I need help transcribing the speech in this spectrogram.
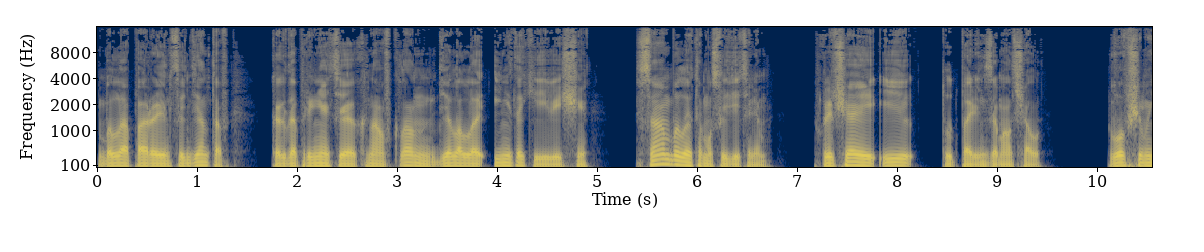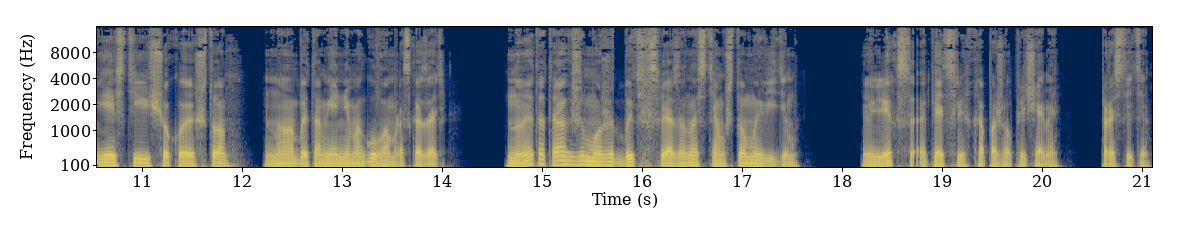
Была пара инцидентов, когда принятие к нам в клан делало и не такие вещи. Сам был этому свидетелем. Включая и... Тут парень замолчал. В общем, есть и еще кое-что, но об этом я не могу вам рассказать. Но это также может быть связано с тем, что мы видим. Лекс опять слегка пожал плечами. Простите,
